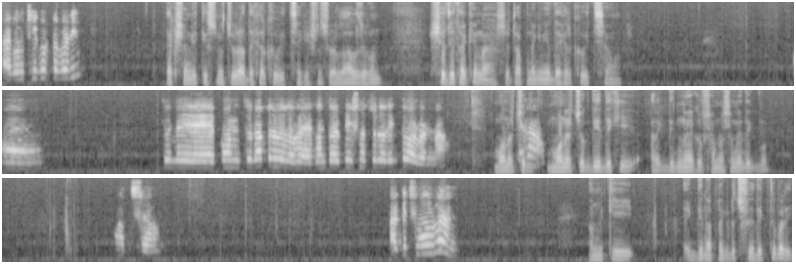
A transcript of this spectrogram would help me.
এখন কি করতে পারি? একসঙ্গে কৃষ্ণচূড়া দেখার খুব ইচ্ছা। কৃষ্ণচূড়া লাল যখন সেজে থাকে না সেটা আপনাকে নিয়ে দেখার খুব ইচ্ছা আমার। হ্যাঁ। এখন তো রাতের বেলা ভাই এখন তো আর কৃষ্ণচূড়া দেখতে পারবেন না। মনের চোখ মনের চোখ দিয়ে দেখি আরেকদিন নয় খুব সামনাসামনি দেখব। আচ্ছা। আর কিছু বলবেন? আমি কি একদিন আপনাকে একটু ছুঁয়ে দেখতে পারি?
